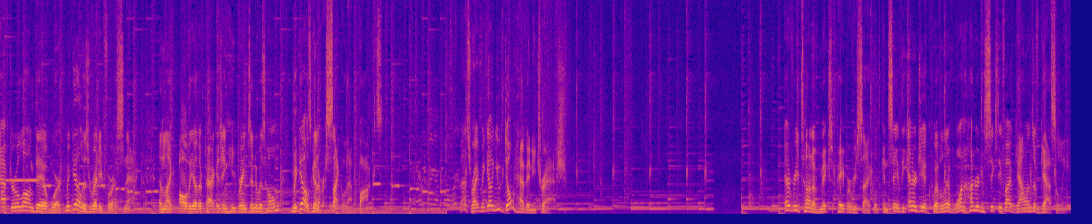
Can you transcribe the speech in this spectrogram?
After a long day of work, Miguel is ready for a snack. And like all the other packaging he brings into his home, Miguel's gonna recycle that box. That's right, Miguel, you don't have any trash. Every ton of mixed paper recycled can save the energy equivalent of 165 gallons of gasoline.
